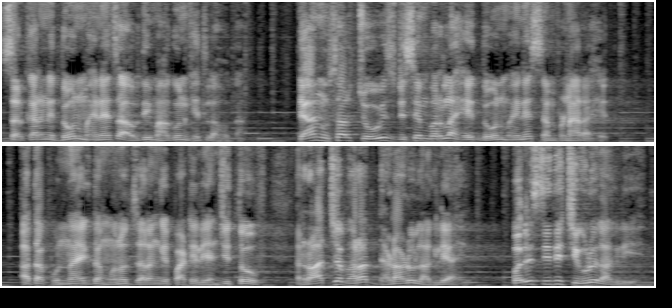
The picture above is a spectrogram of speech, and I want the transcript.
सरकारने दोन महिन्याचा अवधी मागून घेतला होता. त्यानुसार चोवीस डिसेंबरला हे दोन महिने संपणार आहेत. आता पुन्हा एकदा मनोज जरांगे पाटील यांची तोफ राज्यभरात धडाडू लागली आहे. परिस्थिती चिघडू लागली आहे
